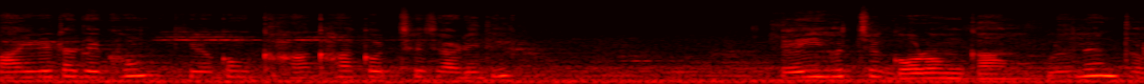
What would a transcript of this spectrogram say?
বাইরেটা দেখুন, কীরকম খাঁ খাঁ করছে চারিদিক। এই হচ্ছে গরমকাল বুঝলেন তো?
